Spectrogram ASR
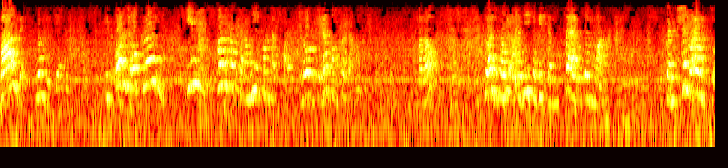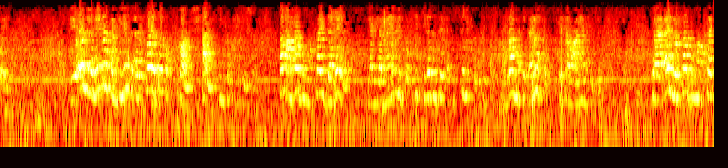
by the explosive gases. It only occurs in contact or near contact fire. اللي هو بخلاف 15 متر. خلاص؟ السؤال بطريقة حديثة جدا سأل قدام مارك وكان حلو قوي السؤال. بيقول له هنا كان بيسأل الطالب ده تفصلش هاي intoxication. طبعا كربون مونوكسيد ده غاز يعني لما يعمل توكسيسي لازم تبقى سيستميك توكسيسي عمرها ما تبقى لوكال حتة معينه في الجسم فقال له الكربون مونوكسيد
